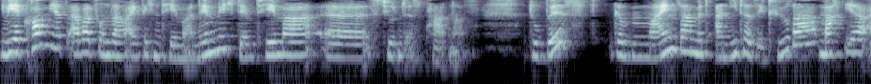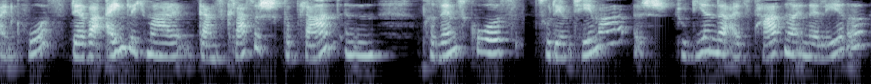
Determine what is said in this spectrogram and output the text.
Wir kommen jetzt aber zu unserem eigentlichen Thema, nämlich dem Thema äh, Student as Partners. Du bist gemeinsam mit Anita Seküra, macht ihr einen Kurs, der war eigentlich mal ganz klassisch geplant, in Präsenzkurs zu dem Thema, Studierende als Partner in der Lehre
